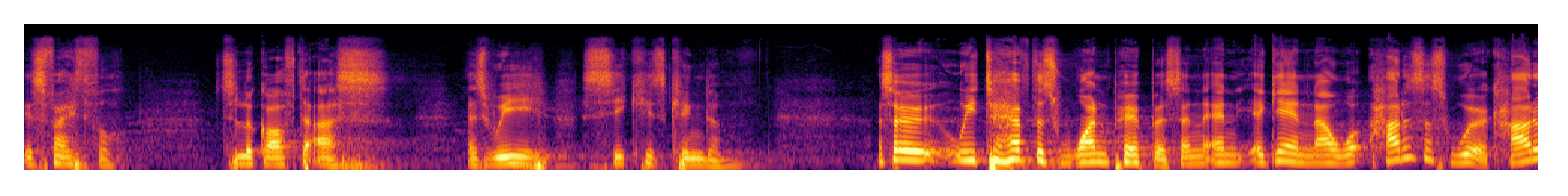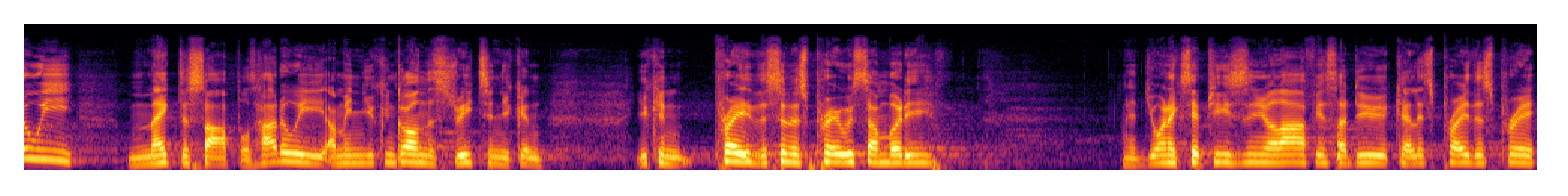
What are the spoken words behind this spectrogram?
is faithful to look after us as we seek his kingdom. So we to have this one purpose, and, and again, now what, how does this work? How do we make disciples? How do we? I mean, you can go on the streets and you can you can pray the sinner's prayer with somebody. Do you want to accept Jesus in your life? Yes, I do. Okay, let's pray this prayer.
